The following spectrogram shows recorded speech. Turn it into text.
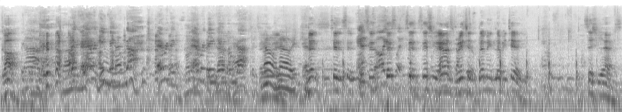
God. Everything came from God. Everything, everything came from God. No, no. Then, Since, since, Answer all your since, since, since you asked, Richard, let me let me tell you. Since you asked,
